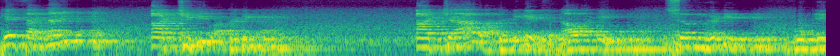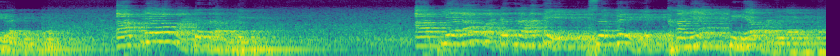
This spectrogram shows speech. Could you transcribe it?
हे सांगणारी आजचीही वात्रटिका आजच्या वात्रटिकेचं नाव आहे संघटित गुन्हेगारी. आपल्याला वाटत राहते. आपल्याला वाटत राहते सगळे खाण्या पिण्यावाले आहे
